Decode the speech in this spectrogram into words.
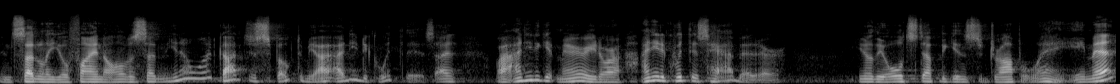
and suddenly you'll find all of a sudden, you know what? God just spoke to me. I, I need to quit this. I, I need to get married, or I need to quit this habit, or, you know, the old stuff begins to drop away. Amen?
